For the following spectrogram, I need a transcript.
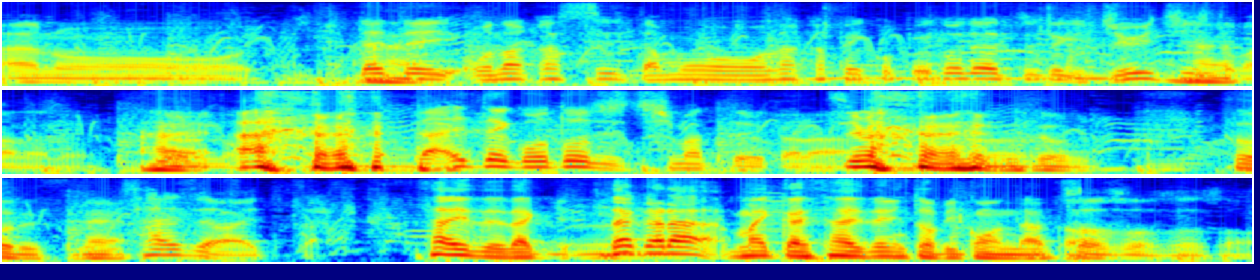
あのー、だいたい。お腹すいた、もうお腹ペコペコだよっていう時11時とかなのよ。はい。夜の。だいたいご当日閉まってるから、そう。うんそうですね。サイズは空いてた。サイズだけ。うんだから、毎回サイズに飛び込んだと。そうそうそうそ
